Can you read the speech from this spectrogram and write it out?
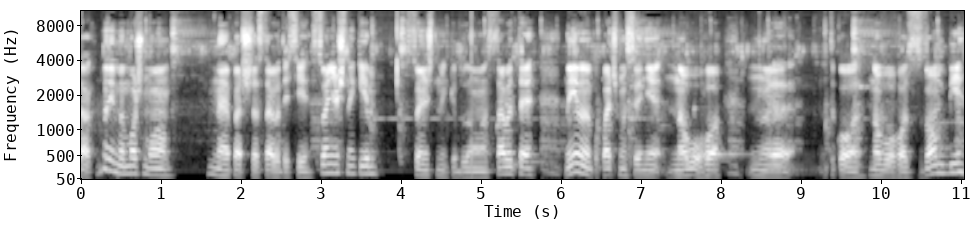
Так, ну і ми можемо найперше перше ставити ці соняшники. Соняшники будемо ставити. Ну і ми побачимо сьогодні нового е, такого нового зомбі.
